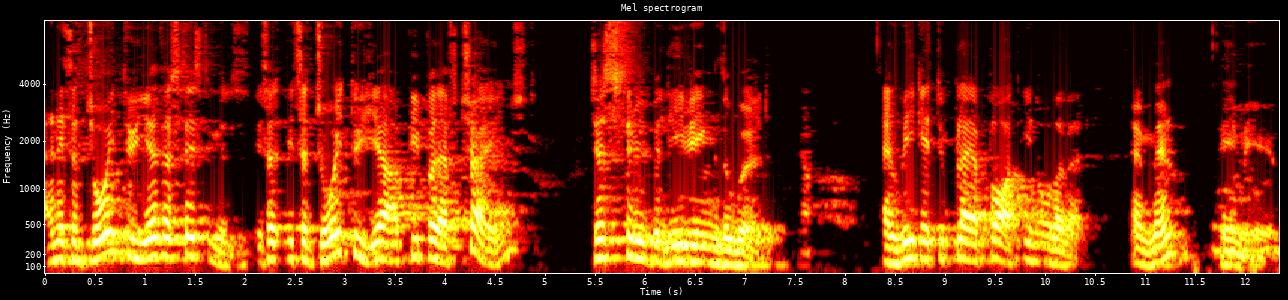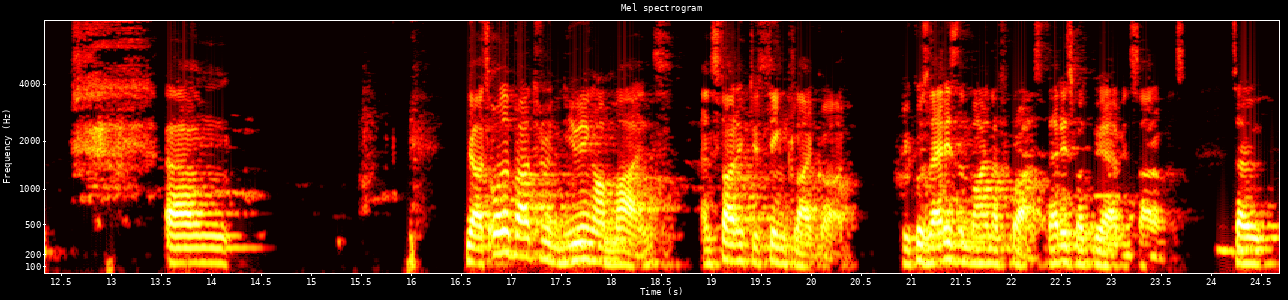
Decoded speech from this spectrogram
and it's a joy to hear those testimonies. It's a, it's a joy to hear how people have changed just through believing the word. Yeah. And we get to play a part in all of that. Amen. Amen. Um, yeah, it's all about renewing our minds and starting to think like God. Because that is the mind of Christ. That is what we have inside of us. So,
